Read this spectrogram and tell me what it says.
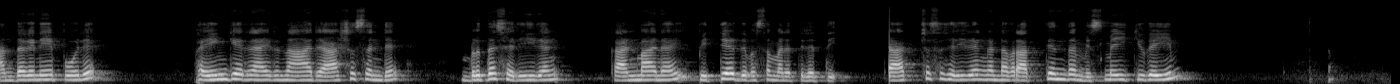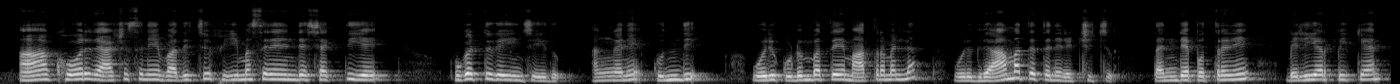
അന്തകനെപ്പോലെ ഭയങ്കരനായിരുന്ന ആ രാക്ഷസന്റെ മൃതശരീരം കാണാനായി പിറ്റേ ദിവസം വനത്തിലെത്തി. രാക്ഷസ ശരീരം കണ്ടവർ അത്യന്തം വിസ്മയിക്കുകയും ആ ഘോര രാക്ഷസനെ വധിച്ച് ഭീമസേനന്റെ ശക്തിയെ പുകഴ്ത്തുകയും ചെയ്തു. അങ്ങനെ കുന്തി ഒരു കുടുംബത്തെ മാത്രമല്ല ഒരു ഗ്രാമത്തെ തന്നെ രക്ഷിച്ചു. തന്റെ പുത്രനെ ബലിയർപ്പിക്കാൻ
